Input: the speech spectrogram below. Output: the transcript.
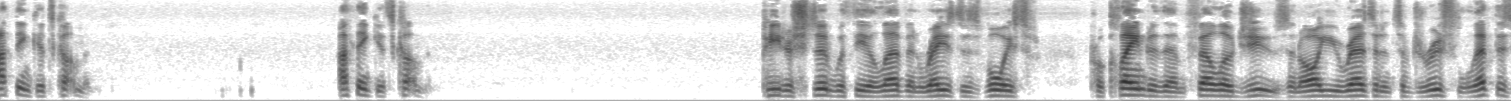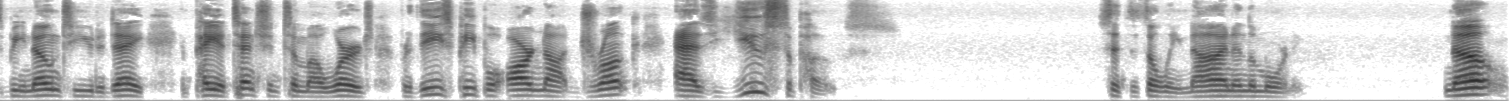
I think it's coming. I think it's coming. Peter stood with the eleven, raised his voice, proclaimed to them, Fellow Jews, and all you residents of Jerusalem, let this be known to you today, and pay attention to my words, for these people are not drunk as you suppose since it's only nine in the morning. No,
